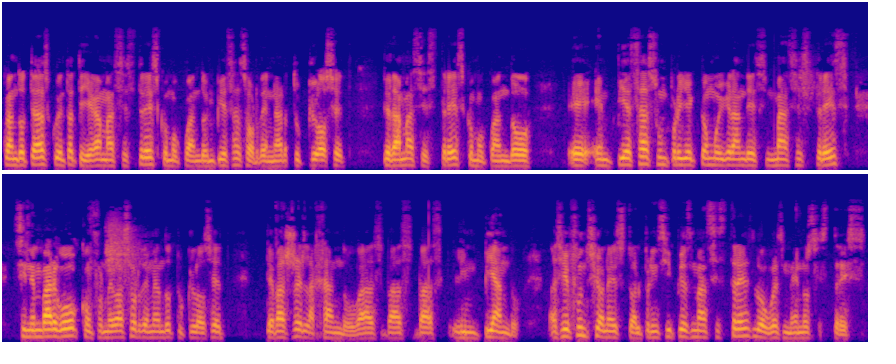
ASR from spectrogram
cuando te das cuenta te llega más estrés, como cuando empiezas a ordenar tu closet, te da más estrés, como cuando empiezas un proyecto muy grande, es más estrés. Sin embargo, conforme vas ordenando tu closet, te vas relajando, vas, vas, vas limpiando. Así funciona esto. Al principio es más estrés, luego es menos estrés.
